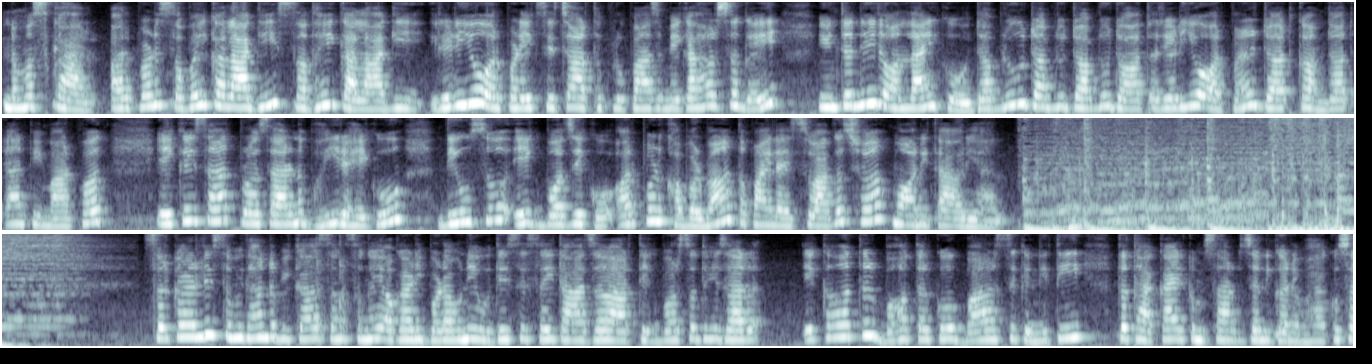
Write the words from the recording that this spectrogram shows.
नमस्कार। अर्पण सबैका लागि सधैँका लागि रेडियो अर्पण एक सय चार थुप्लो पाँच मेगाहरूसँगै इन्टरनेट अनलाइनको W W W dot radio Arpan dot com dot NP मार्फत एकैसाथ प्रसारण भइरहेको दिउँसो एक बजेको अर्पण खबरमा तपाईँलाई स्वागत छ। म अनिता अर्याल। सरकारले संविधान र विकास सँगसँगै अगाडि बढाउने उद्देश्यसहित आज आर्थिक वर्ष दुई हजार एकहत्तर बहत्तरको वार्षिक नीति तथा कार्यक्रम सार्वजनिक गर्ने भएको छ।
